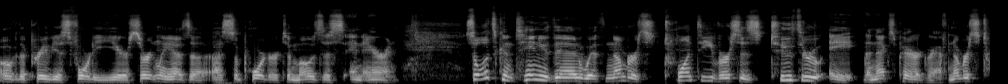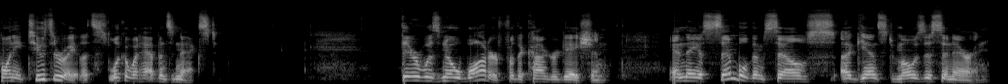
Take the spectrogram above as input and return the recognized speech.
over the previous 40 years. Certainly as a, a supporter to Moses and Aaron. So let's continue then with Numbers 20, verses 2 through 8, the next paragraph. Numbers 22 through 8. Let's look at what happens next. There was no water for the congregation, and they assembled themselves against Moses and Aaron.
